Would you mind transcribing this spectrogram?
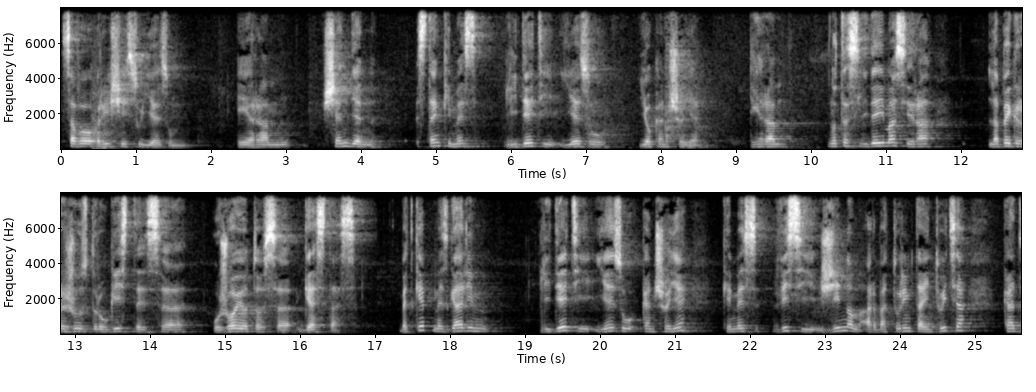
savo ryšį su Jėzum. Ir um, šiandien stenkimės lydėti Jėzų jo kančioje. Ir um, nu, tas lydėjimas yra labai gražus draugystės, uh, užuojautos uh, gestas. Bet kaip mes galim lydėti Jėzų kančioje, kai mes visi žinom arba turim tą intuiciją, kad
